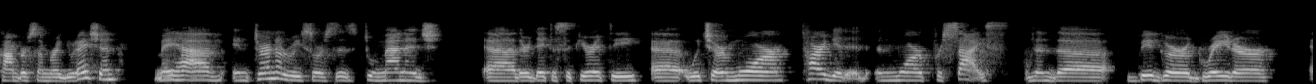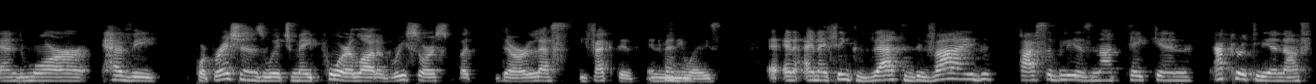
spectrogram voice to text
cumbersome regulation may have internal resources to manage uh, their data security, uh, which are more targeted and more precise than the bigger, greater, and more heavy corporations, which may pour a lot of resource, but they are less effective in many mm-hmm. ways. And, and I think that divide possibly is not taken accurately enough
